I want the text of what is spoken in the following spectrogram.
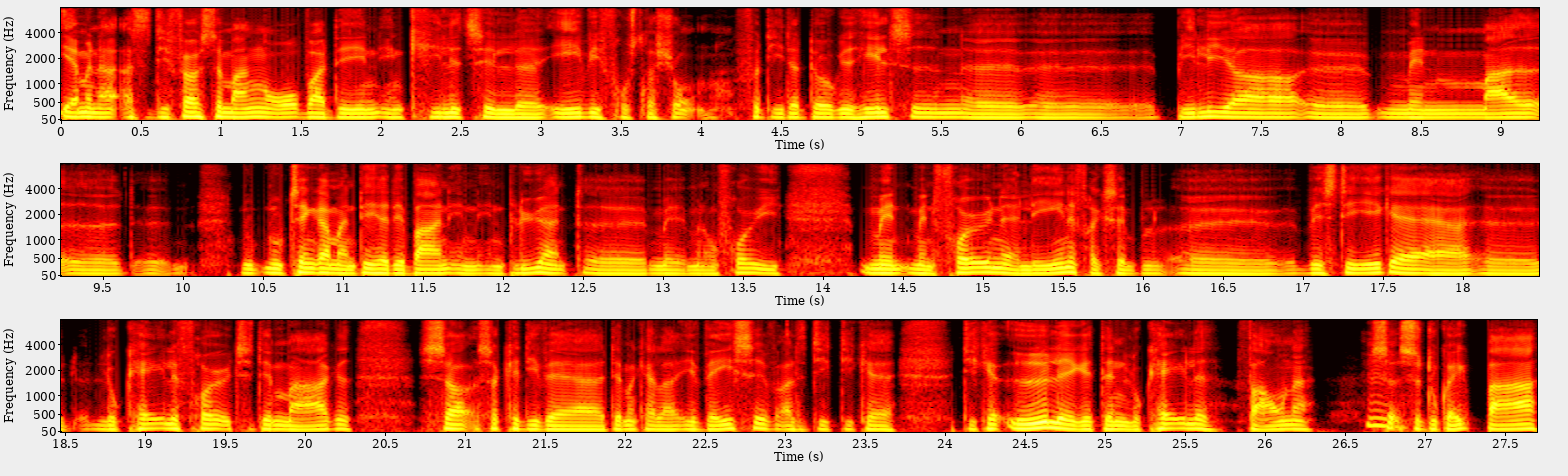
Jamen altså de første mange år var det en, en kilde til øh, evig frustration, fordi der dukkede hele tiden øh, øh, billigere, øh, men meget... Øh, øh, nu, nu tænker man, at det her det er bare en, en blyant øh, med, med nogle frø i, men, men frøene alene for eksempel, øh, hvis det ikke er øh, lokale frø til det marked, så, så kan de være det, man kalder evasive, altså de, de, kan, de kan ødelægge den lokale fauna. Hmm. Så, så du kan ikke bare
